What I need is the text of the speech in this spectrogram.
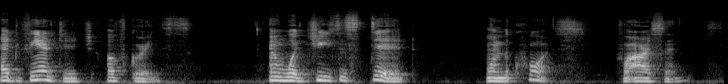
advantage of grace and what Jesus did on the cross for our sins.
